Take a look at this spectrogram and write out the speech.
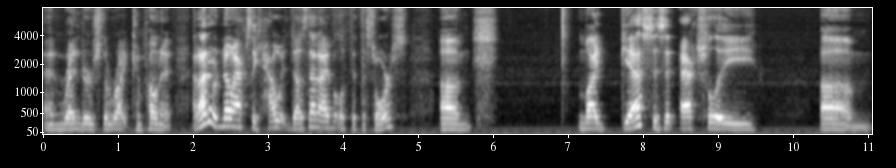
and renders the right component. And I don't know actually how it does that. I haven't looked at the source. Um, my guess is it actually um,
